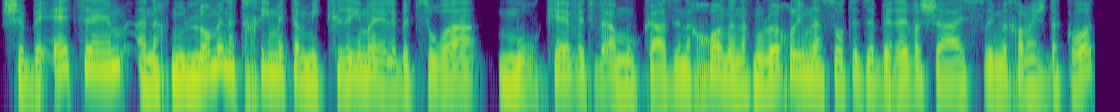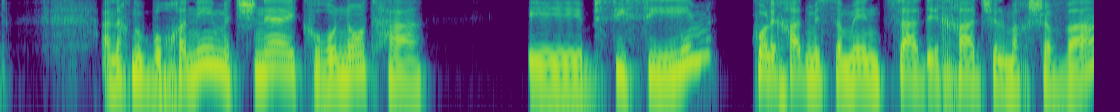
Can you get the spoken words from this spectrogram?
שבעצם אנחנו לא מנתחים את המקרים האלה בצורה מורכבת ועמוקה, זה נכון, אנחנו לא יכולים לעשות את זה ברבע שעה, 25 דקות. אנחנו בוחנים את שני העקרונות הבסיסיים, כל אחד מסמן צד אחד של מחשבה,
